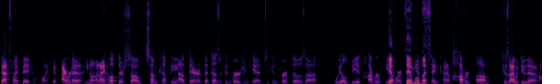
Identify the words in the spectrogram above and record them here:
that's my big complaint. If I were to, you know, and I hope there's some some company out there that does a conversion kit to convert those uh, wheeled vehicle hover, you Yep, know, where it's there like will be. the same kind of hovered. Um, because I would do that in a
